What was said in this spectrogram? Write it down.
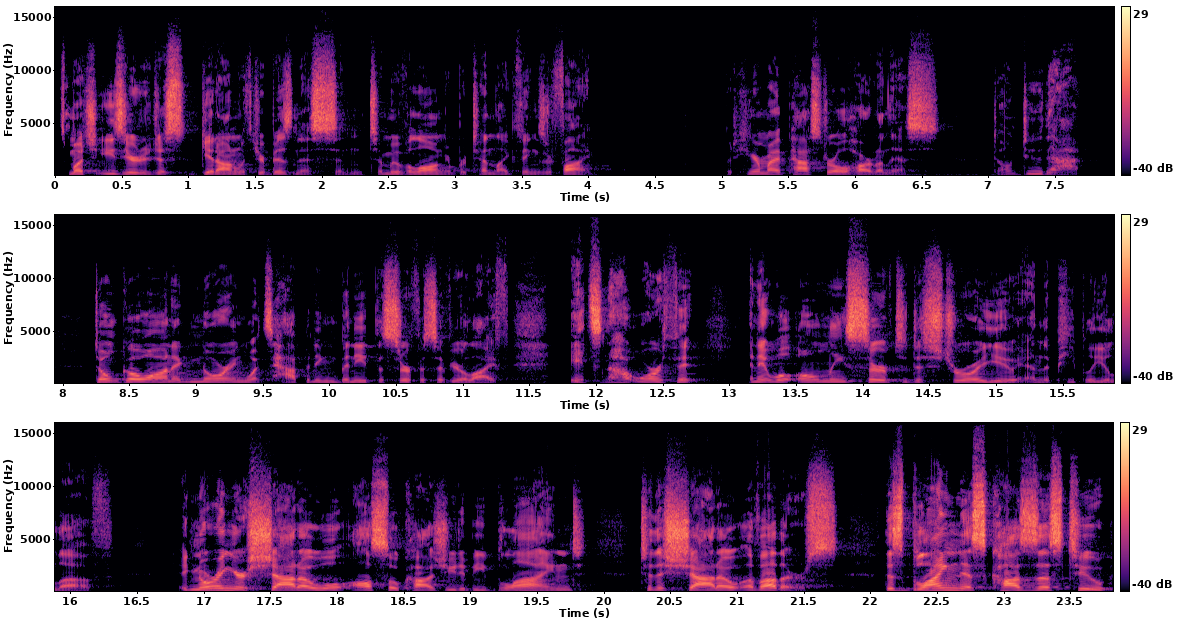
It's much easier to just get on with your business and to move along and pretend like things are fine. But hear my pastoral heart on this. Don't do that. Don't go on ignoring what's happening beneath the surface of your life. It's not worth it, and it will only serve to destroy you and the people you love. Ignoring your shadow will also cause you to be blind to the shadow of others. This blindness causes us to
